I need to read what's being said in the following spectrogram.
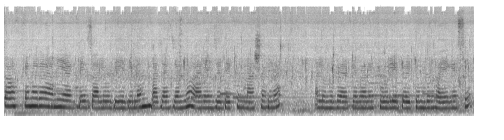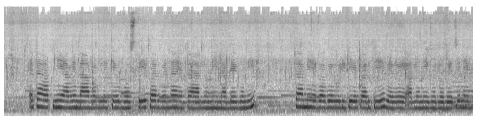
তো ক্যামেরা আমি এক বেজ আলু দিয়ে দিলাম বাজার জন্য। আর এই যে দেখুন মাসাল্লাহ আলুগুলো একেবারে ফুলে টইটুম্বুর হয়ে গেছে। এটা আপনি আমি না বললে কেউ বুঝতেই পারবে না, এটা আলুনি না বেগুনি। তো আমি এভাবে উল্টিয়ে পাল্টিয়ে আলুনিগুলো বেজে নেব।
